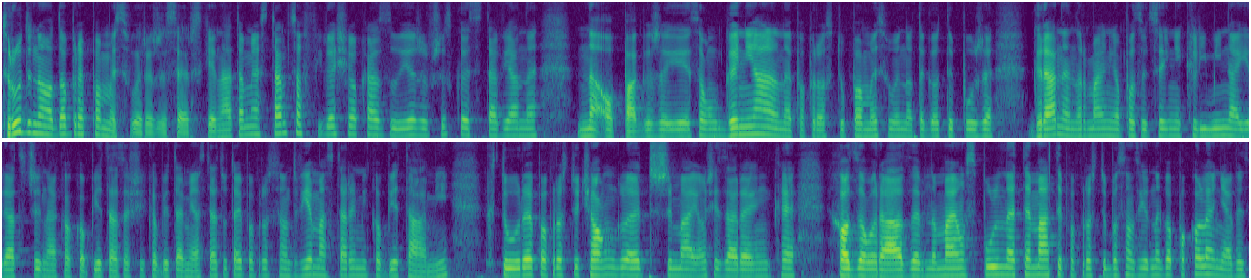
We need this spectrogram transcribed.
trudno o dobre pomysły reżyserskie, natomiast tam co chwilę się okazuje, że wszystko jest stawiane na opak, że są genialne po prostu pomysły no tego typu, że grane normalnie opozycyjnie Klimina i Radczyna jako kobieta ze wsi, kobieta miasta, tutaj po prostu są dwiema starymi kobietami, które po prostu ciągle trzymają się za rękę, chodzą razem, no mają wspólne tematy po prostu, bo są z jednego pokolenia, więc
